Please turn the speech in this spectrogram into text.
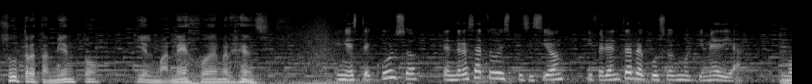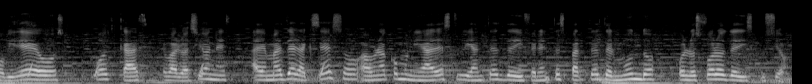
su tratamiento y el manejo de emergencias. En este curso tendrás a tu disposición diferentes recursos multimedia, como videos, podcasts, evaluaciones, además del acceso a una comunidad de estudiantes de diferentes partes del mundo con los foros de discusión.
